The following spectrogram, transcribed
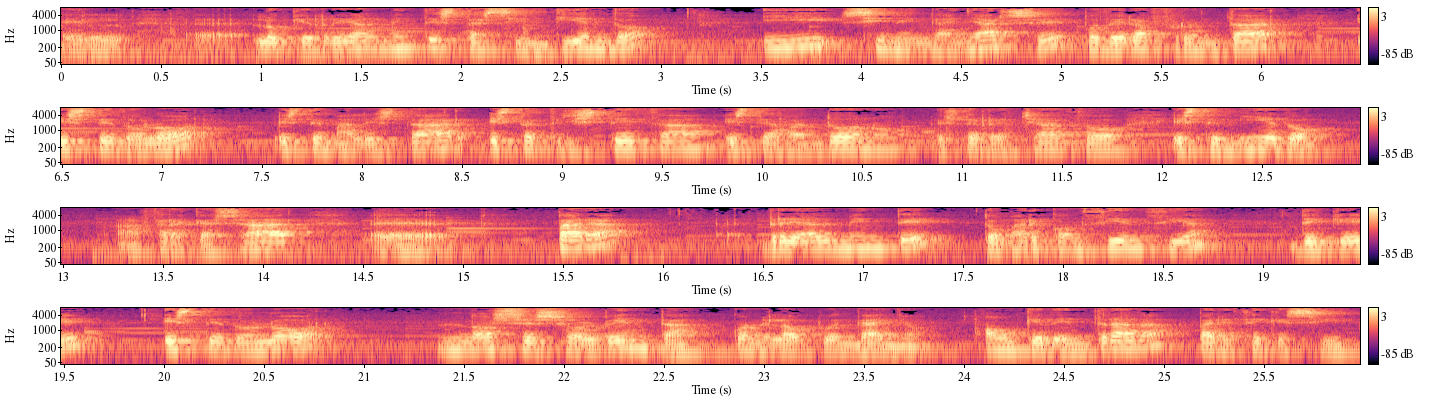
eh, lo que realmente está sintiendo y sin engañarse poder afrontar este dolor este malestar, esta tristeza, este abandono, este rechazo, este miedo a fracasar, eh, para realmente tomar conciencia de que este dolor no se solventa con el autoengaño, aunque de entrada parece que sí.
